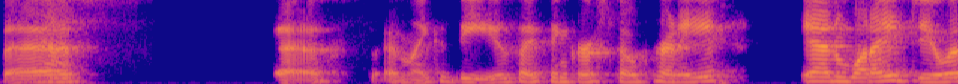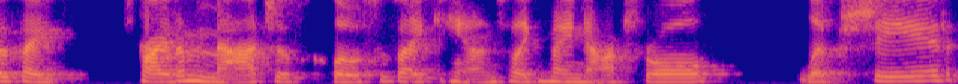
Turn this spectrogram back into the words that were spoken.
this, this, and like these I think are so pretty. And what I do is I try to match as close as I can to like my natural lip shade.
